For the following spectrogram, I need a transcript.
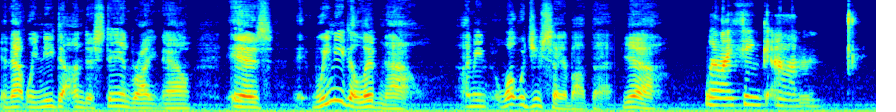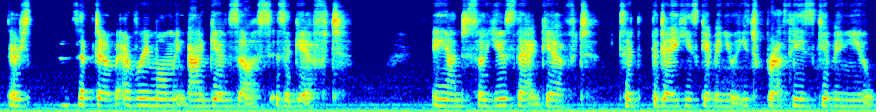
and that we need to understand right now is we need to live now. I mean, what would you say about that? Yeah. Well, I think um, there's the concept of every moment God gives us is a gift. And so use that gift to the day He's given you, each breath He's giving you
